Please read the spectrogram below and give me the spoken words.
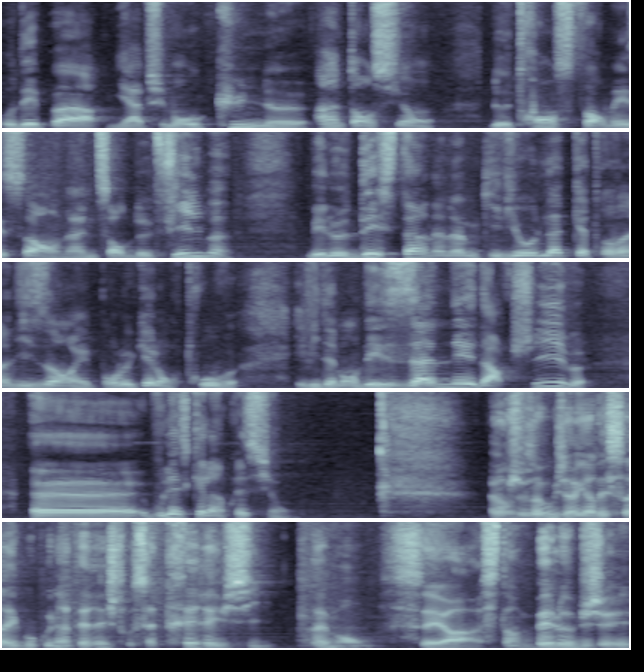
au départ, il n'y a absolument aucune euh, intention de transformer ça en une sorte de film. Mais le destin d'un homme qui vit au-delà de 90 ans et pour lequel on retrouve évidemment des années d'archives, euh, vous laisse quelle impression? Alors, je vous avoue que j'ai regardé ça avec beaucoup d'intérêt. Je trouve ça très réussi, vraiment. C'est euh, un bel objet.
